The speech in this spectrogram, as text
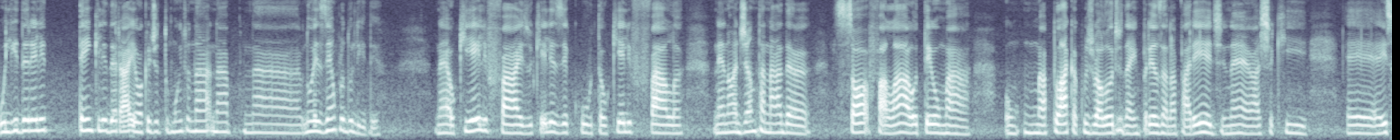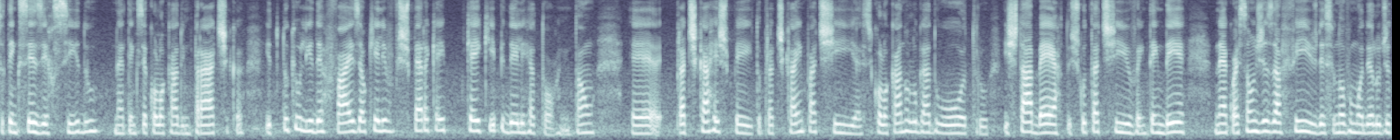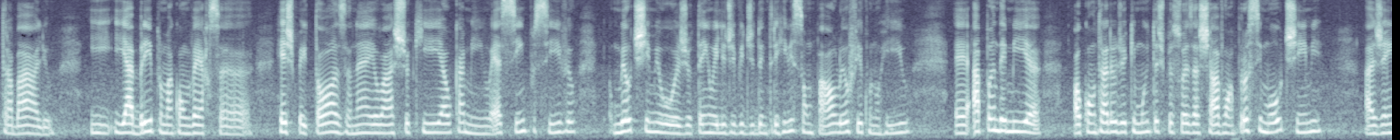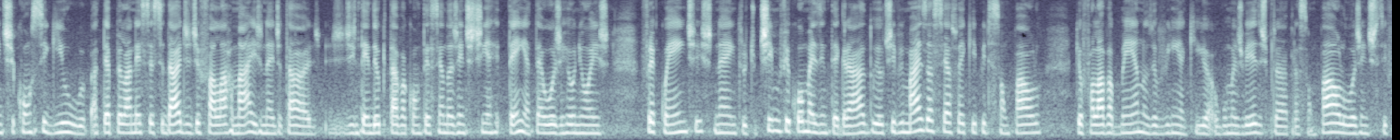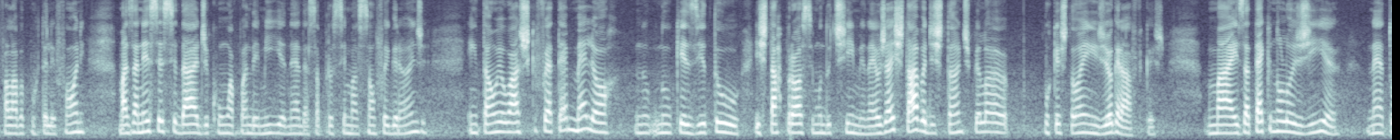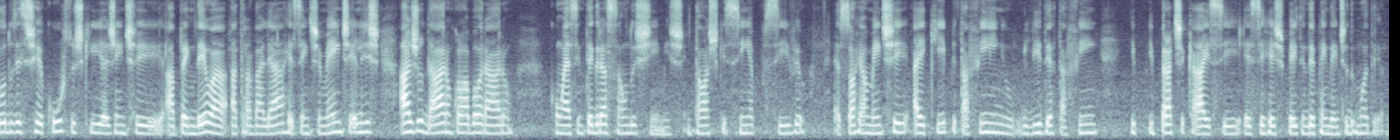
O líder, ele tem que liderar, eu acredito muito na, na, na, no exemplo do líder. Né? O que ele faz, o que ele executa, o que ele fala. Né? Não adianta nada só falar ou ter uma uma placa com os valores da empresa na parede, né? Eu acho que é, isso tem que ser exercido, né? tem que ser colocado em prática. E tudo que o líder faz é o que ele espera que a, que a equipe dele retorne. Então, é, praticar respeito, praticar empatia, se colocar no lugar do outro, estar aberto, escutativa, entender né, quais são os desafios desse novo modelo de trabalho e, e abrir para uma conversa respeitosa, né, eu acho que é o caminho. É sim possível, o meu time hoje, eu tenho ele dividido entre Rio e São Paulo, eu fico no Rio. É, a pandemia, ao contrário de que muitas pessoas achavam, aproximou o time. A gente conseguiu, até pela necessidade de falar mais, né, de, tá, de entender o que estava acontecendo, a gente tinha, tem até hoje reuniões frequentes, né, entre o time ficou mais integrado, eu tive mais acesso à equipe de São Paulo, que eu falava menos, eu vim aqui algumas vezes para São Paulo, a gente se falava por telefone, mas a necessidade com a pandemia, né, dessa aproximação foi grande. Então eu acho que foi até melhor no, no quesito estar próximo do time, né? Eu já estava distante pela por questões geográficas, mas a tecnologia né, todos esses recursos que a gente aprendeu a, a, trabalhar recentemente, eles ajudaram, colaboraram com essa integração dos times. Então, acho que sim, é possível. É só realmente a equipe estar tá afim, o líder estar tá afim e, e praticar esse, esse respeito independente do modelo.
